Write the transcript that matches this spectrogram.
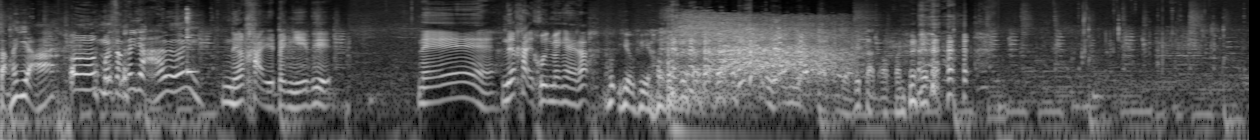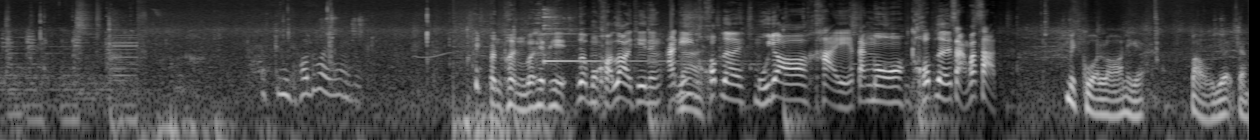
สังขยา เออเหมือนสังขยาเลย เนื้อไข่เป็นงี้พี่นี่เนื้อไข่คุณเป็นไงครับเพียวเพียวเดี๋ยวไปตัดออกกันเพลินๆเว้ยพี่เดี๋ยวผมขอรออีกทีนึง อันนี้ได้ครบเลย หมูยอไข่แตงโม ครบเลยสั่งกษัตริย์ไม่กลัวร้อนอีกอะเป่าเยอะจัง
